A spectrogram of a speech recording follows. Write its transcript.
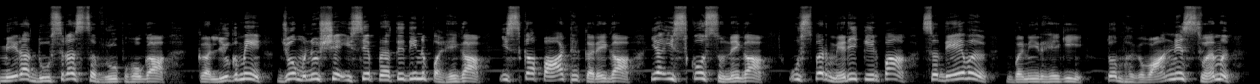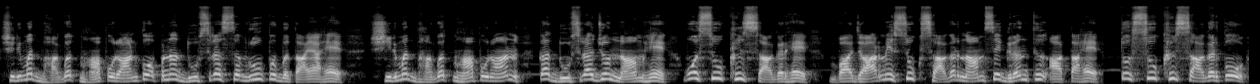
मेरा दूसरा स्वरूप होगा। कलयुग में जो मनुष्य इसे प्रतिदिन पढ़ेगा इसका पाठ करेगा या इसको सुनेगा उस पर मेरी कृपा सदैव बनी रहेगी। तो भगवान ने स्वयं श्रीमद् भागवत महापुराण को अपना दूसरा स्वरूप बताया है। श्रीमद् भागवत महापुराण का दूसरा जो नाम है, वो सुख सागर है। बाज़ार में सुख सागर नाम से ग्रंथ आता है। तो सुख सागर को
